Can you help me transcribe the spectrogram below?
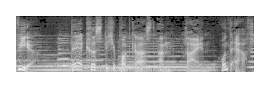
Wir, der christliche Podcast an Rhein und Erft.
